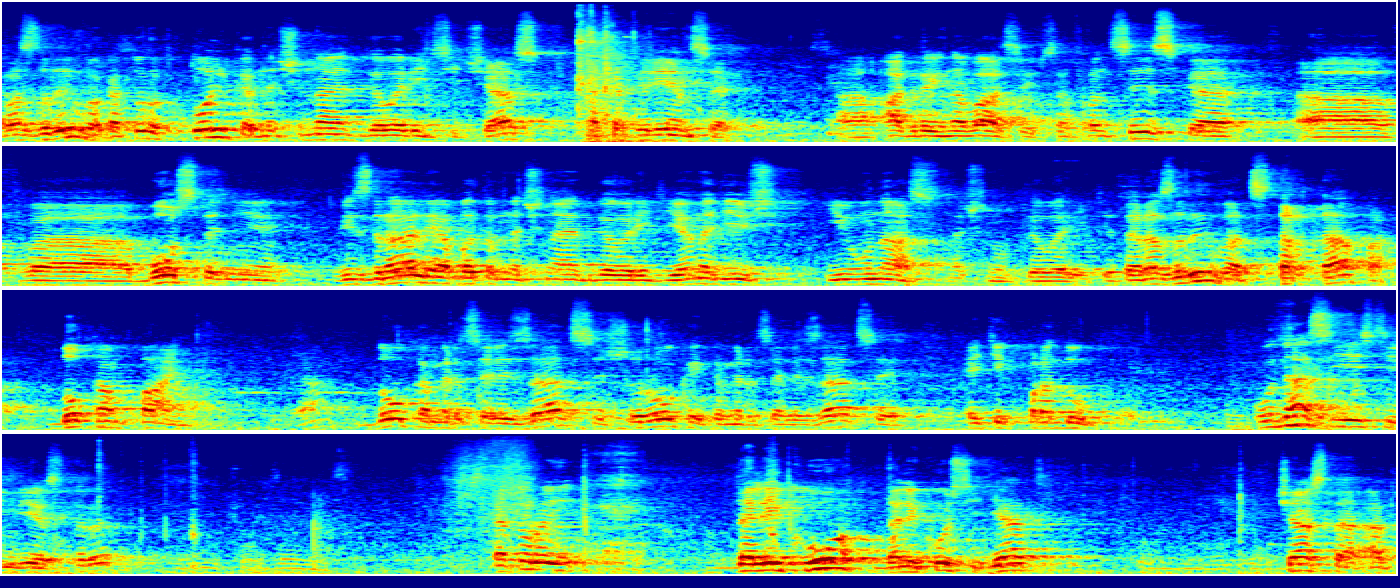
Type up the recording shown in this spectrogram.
разрыв, о которых только начинают говорить сейчас на конференциях э, агроинноваций в Сан-Франциско, э, в Бостоне, в Израиле об этом начинают говорить, я надеюсь, и у нас начнут говорить. Это разрыв от стартапа до компании до коммерциализации, широкой коммерциализации этих продуктов. У нас есть инвесторы, которые далеко, далеко сидят, часто от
